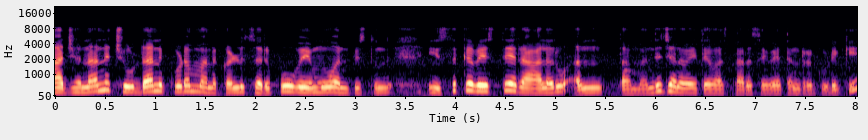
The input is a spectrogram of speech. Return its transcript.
ఆ జనాన్ని చూడడానికి కూడా మన కళ్ళు సరిపోవేమో అనిపిస్తుంది. ఇసుక వేస్తే రాలరు. అంతమంది జనం అయితే వస్తారు శివతండ్రి గుడికి.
